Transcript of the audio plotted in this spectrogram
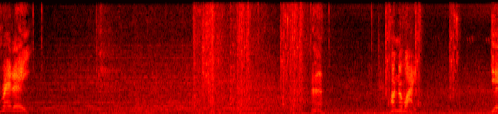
Ready. Huh? On the way. Yeah.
